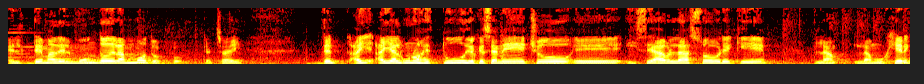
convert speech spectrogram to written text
el tema del mundo de las motos, po, ¿cachai? Hay, hay algunos estudios que se han hecho eh, y se habla sobre que la, la mujer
